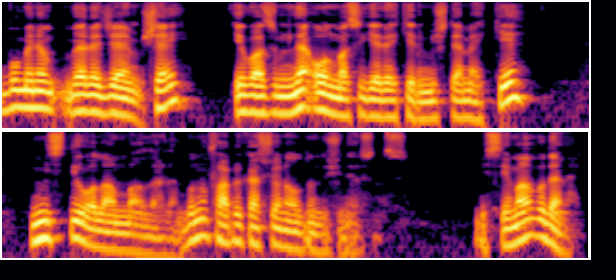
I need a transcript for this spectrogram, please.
Bu benim vereceğim şey ivazım ne olması gerekirmiş demek ki misli olan mallardan. Bunun fabrikasyon olduğunu düşünüyorsunuz. Misli mal bu demek.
